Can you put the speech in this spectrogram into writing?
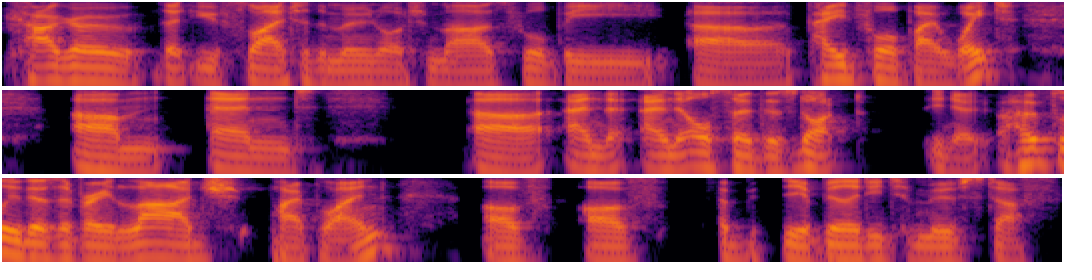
cargo that you fly to the moon or to Mars will be uh, paid for by weight, um, and uh, and and also there's not you know hopefully there's a very large pipeline of of the ability to move stuff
